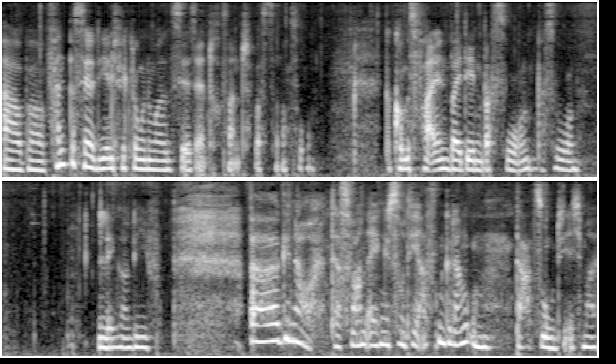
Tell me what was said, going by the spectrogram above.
Aber fand bisher die Entwicklung immer sehr, sehr interessant, was da noch so gekommen ist, vor allem bei denen, was so, was so länger lief. Äh, genau, das waren eigentlich so die ersten Gedanken dazu, die ich mal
